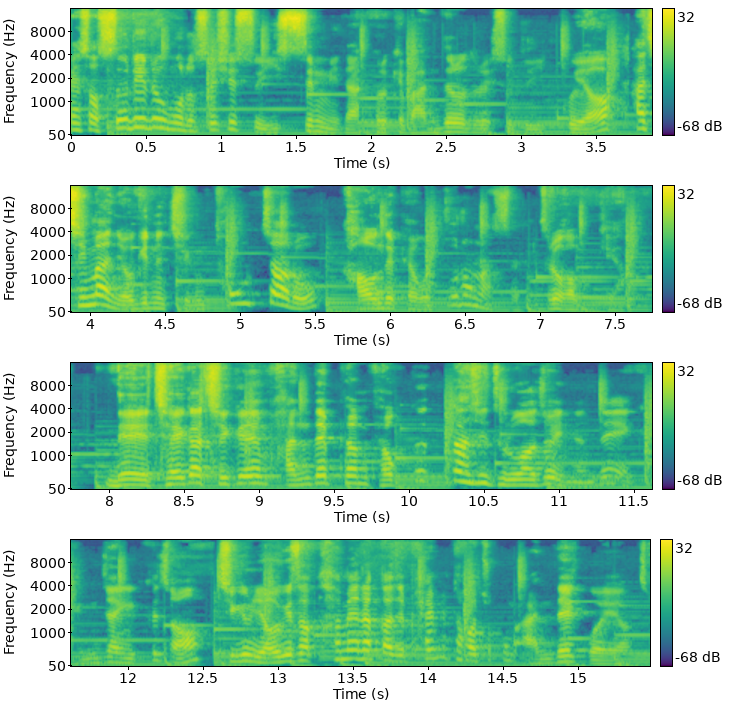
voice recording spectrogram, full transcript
해서 3룸으로 쓰실 수 있습니다. 그렇게 만들어 드릴 수도 있고요. 하지만 여기는 지금 통짜로 가운데 벽을 뚫어놨어요. 들어가 볼게요. 네, 제가 지금 반대편 벽 끝까지 들어와져 있는데 굉장히 크죠? 지금 여기서 카메라까지 8m가 조금 안 될 거예요. 자,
